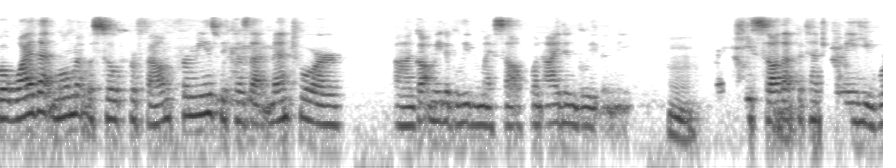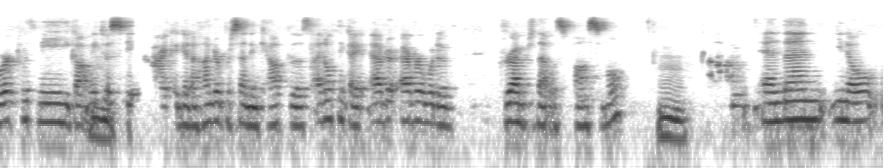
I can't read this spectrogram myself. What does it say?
But why that moment was so profound for me is because that mentor uh, got me to believe in myself when I didn't believe in me. Hmm. He saw that potential in me. He worked with me. He got me to a hmm. state where I could get 100% in calculus. I don't think I ever, ever would have dreamt that was possible. Hmm. Um, and then, you know,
